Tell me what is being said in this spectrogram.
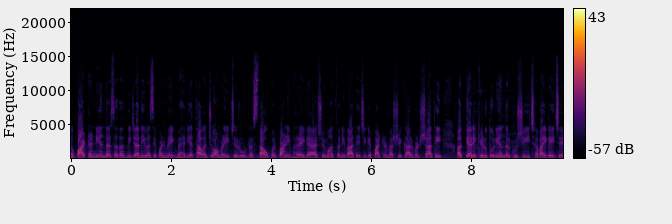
તો પાટણની અંદર સતત બીજા દિવસે પણ મેઘમહેર યથાવત જોવા મળી છે. રોડ રસ્તાઓ ઉપર પાણી ભરાઈ ગયા છે. મહત્વની વાત એ છે કે પાટણમાં શિકાર વર્ષાથી અત્યારે ખેડૂતોની અંદર ખુશી છવાઈ ગઈ છે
